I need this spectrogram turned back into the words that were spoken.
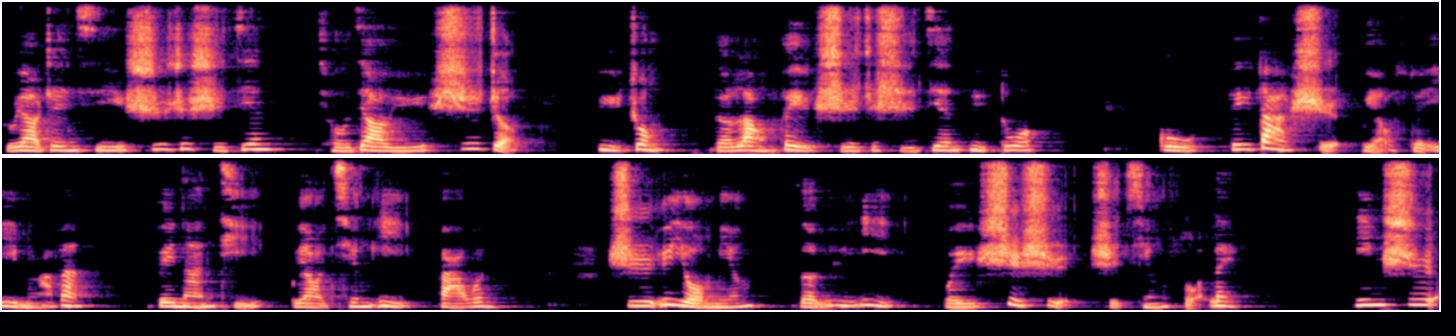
汝要珍惜师之时间，求教于师者愈重，则浪费师之时间愈多。故非大事不要随意麻烦，非难题不要轻易发问。师愈有名，则愈易为世事使情所累。因师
